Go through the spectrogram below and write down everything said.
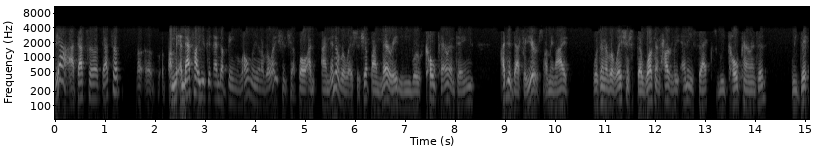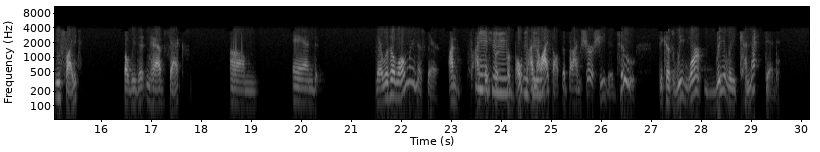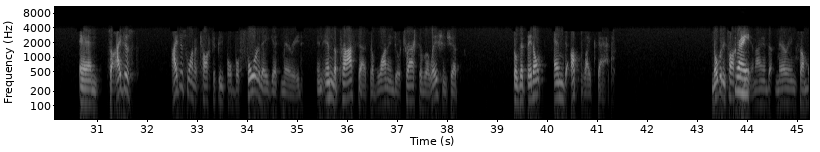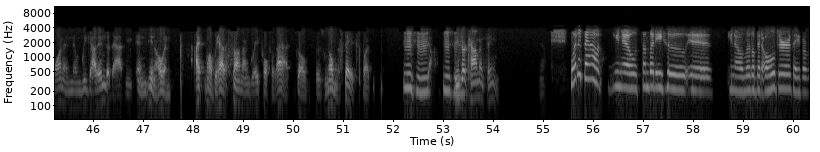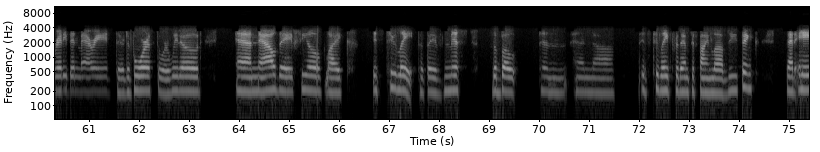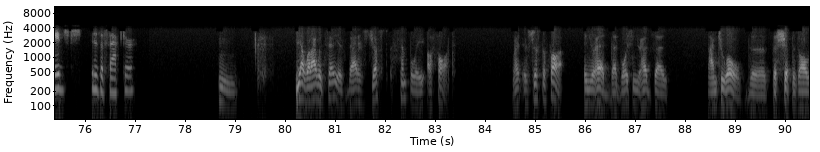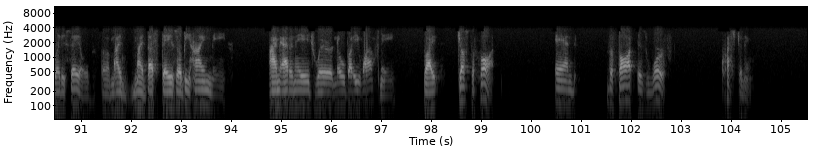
yeah, that's a that's a uh, uh and that's how you can end up being lonely in a relationship. Well, I'm I'm in a relationship. I'm married, and we're co-parenting. I did that for years. I mean, I was in a relationship that wasn't hardly any sex. We co-parented. We didn't fight, but we didn't have sex. Um, and there was a loneliness there. I'm, I mm-hmm. think for, for both. Mm-hmm. I know I felt it, but I'm sure she did too, because we weren't really connected. And so I just, I just want to talk to people before they get married and in the process of wanting to attract a relationship, so that they don't end up like that. Nobody talked right. to me, and I ended up marrying someone, and then we got into that, and, and you know, and I well, we had a son. I'm grateful for that. So there's no mistakes, but mm-hmm. yeah, mm-hmm. these are common themes. Yeah. What about you know somebody who is you know a little bit older? They've already been married, they're divorced or widowed, and now they feel like it's too late that they've missed the boat and and uh it's too late for them to find love. Do you think that age is a factor? Hmm. Yeah, what I would say is that is just simply a thought. Right? It's just a thought in your head. That voice in your head says, "I'm too old. the The ship has already sailed. Uh, my my best days are behind me. I'm at an age where nobody wants me." Right? Just a thought, and the thought is worth questioning.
